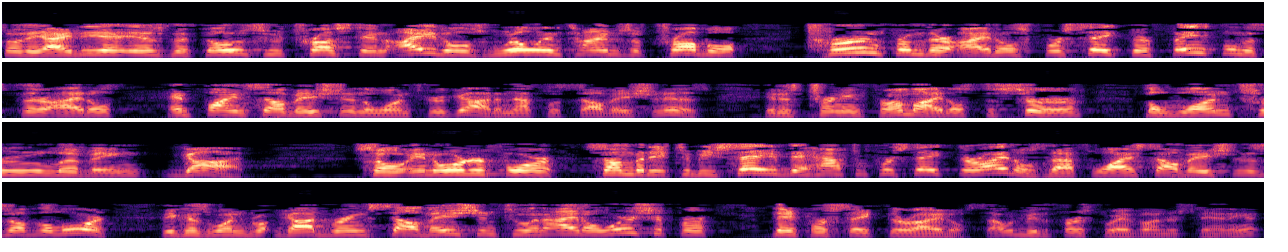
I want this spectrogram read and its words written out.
So the idea is that those who trust in idols will in times of trouble turn from their idols, forsake their faithfulness to their idols, and find salvation in the one true God. And that's what salvation is. It is turning from idols to serve the one true living God. So in order for somebody to be saved, they have to forsake their idols. That's why salvation is of the Lord. Because when God brings salvation to an idol worshiper, they forsake their idols. That would be the first way of understanding it.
